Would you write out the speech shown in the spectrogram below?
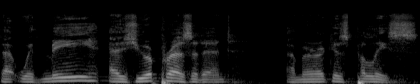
that with me as your president, America's police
